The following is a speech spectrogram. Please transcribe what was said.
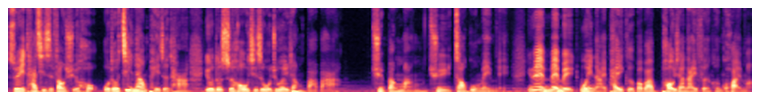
所以她其实放学后我都尽量陪着她。有的时候其实我就会让爸爸去帮忙去照顾妹妹，因为妹妹喂奶拍嗝，爸爸泡一下奶粉很快嘛。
